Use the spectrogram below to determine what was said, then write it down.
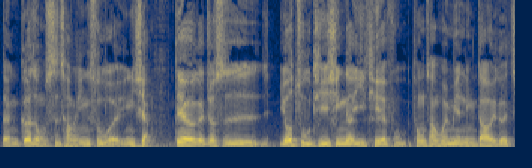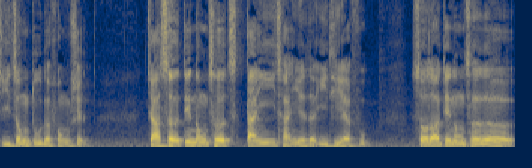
等各种市场因素而影响。第二个就是有主题型的 ETF，通常会面临到一个集中度的风险。假设电动车单一产业的 ETF 受到电动车的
